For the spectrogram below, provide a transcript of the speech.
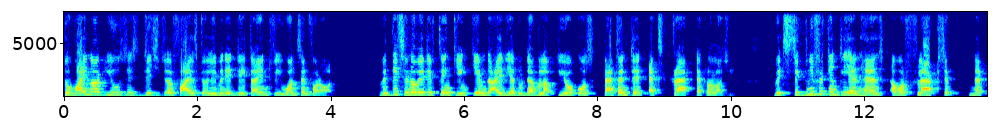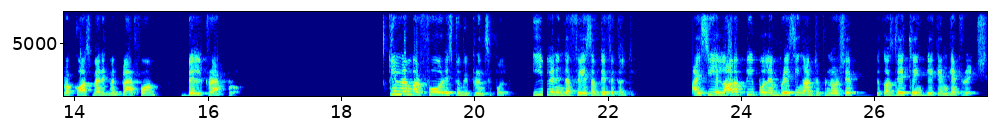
So why not use these digital files to eliminate data entry once and for all? With this innovative thinking came the idea to develop TEOCO's patented extract technology, which significantly enhanced our flagship network cost management platform, Bill Track Pro. Skill number four is to be principled, even in the face of difficulty. I see a lot of people embracing entrepreneurship because they think they can get rich,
